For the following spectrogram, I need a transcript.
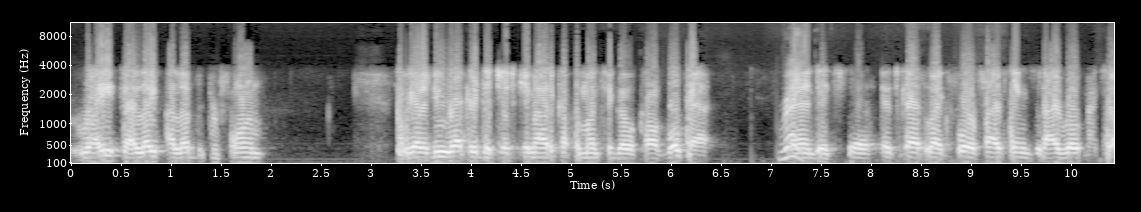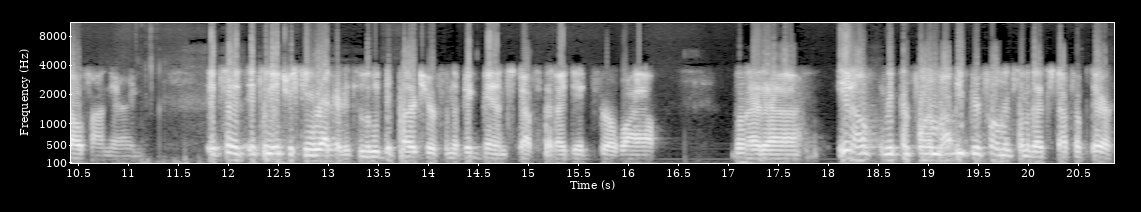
write. I like I love to perform. So we got a new record that just came out a couple months ago called Wopat, Right. and it's uh, it's got like four or five things that I wrote myself on there, and it's a it's an interesting record. It's a little departure from the big band stuff that I did for a while, but uh, you know we perform. I'll be performing some of that stuff up there.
